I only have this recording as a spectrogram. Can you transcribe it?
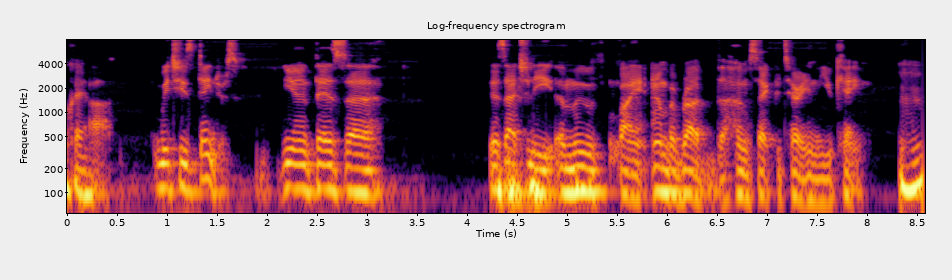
Okay. which is dangerous. You know, there's a there's actually a move by Amber Rudd, the Home Secretary in the UK, hmm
